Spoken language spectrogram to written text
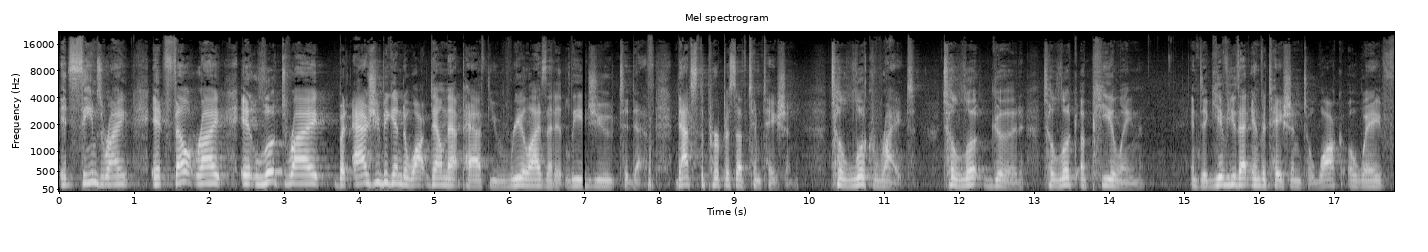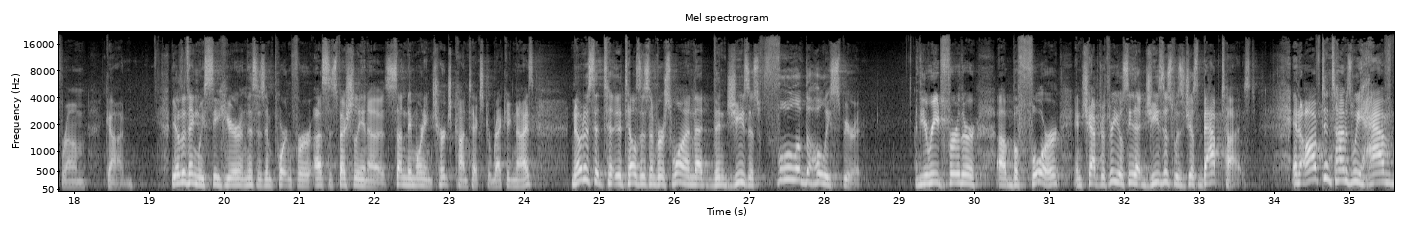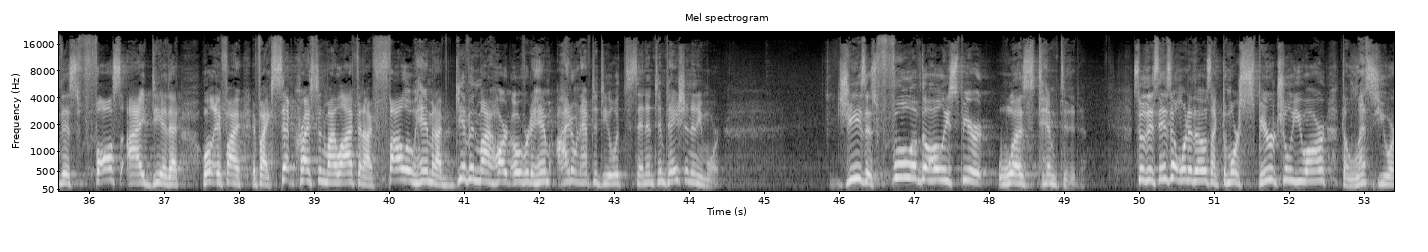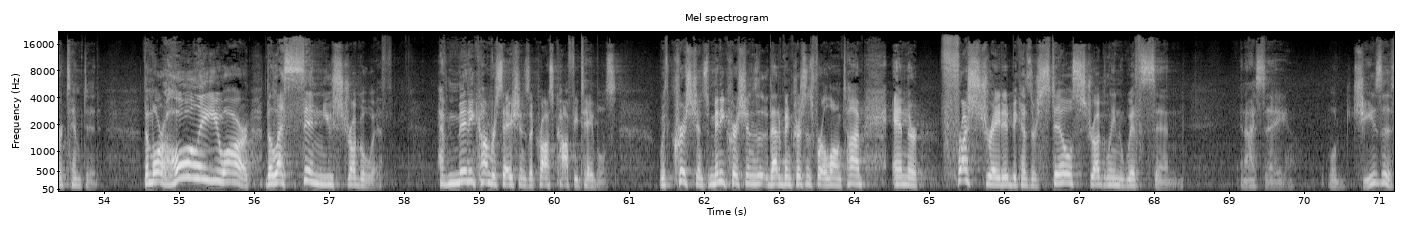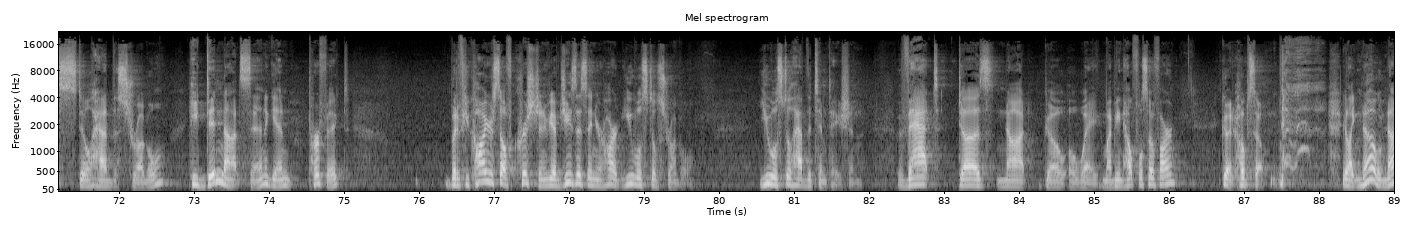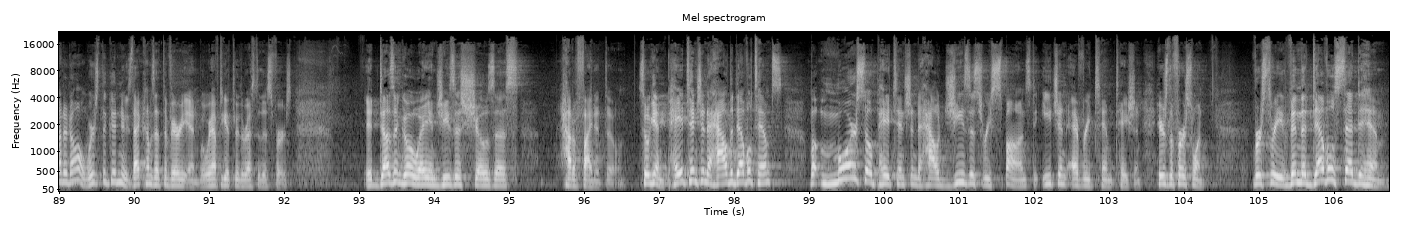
It seems right, it felt right, it looked right, but as you begin to walk down that path, you realize that it leads you to death. That's the purpose of temptation to look right, to look good, to look appealing and to give you that invitation to walk away from God. The other thing we see here, and this is important for us, especially in a Sunday morning church context, to recognize, notice it, t- it tells us in verse 1 that then Jesus, full of the Holy Spirit, if you read further uh, before in chapter 3, you'll see that Jesus was just baptized. And oftentimes we have this false idea that, well, if I if I accept Christ into my life and I follow him and I've given my heart over to him, I don't have to deal with sin and temptation anymore. Jesus, full of the Holy Spirit, was tempted. So this isn't one of those like the more spiritual you are, the less you are tempted. The more holy you are, the less sin you struggle with. Have many conversations across coffee tables with Christians, many Christians that have been Christians for a long time, and they're frustrated because they're still struggling with sin. And I say, well, Jesus still had the struggle. He did not sin, again, perfect. But if you call yourself Christian, if you have Jesus in your heart, you will still struggle. You will still have the temptation. That does not go away. Am I being helpful so far? Good, hope so. You're like, no, not at all. Where's the good news? That comes at the very end, but we have to get through the rest of this first. It doesn't go away, and Jesus shows us how to fight it though. So, again, pay attention to how the devil tempts, but more so pay attention to how Jesus responds to each and every temptation. Here's the first one Verse 3 Then the devil said to him,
